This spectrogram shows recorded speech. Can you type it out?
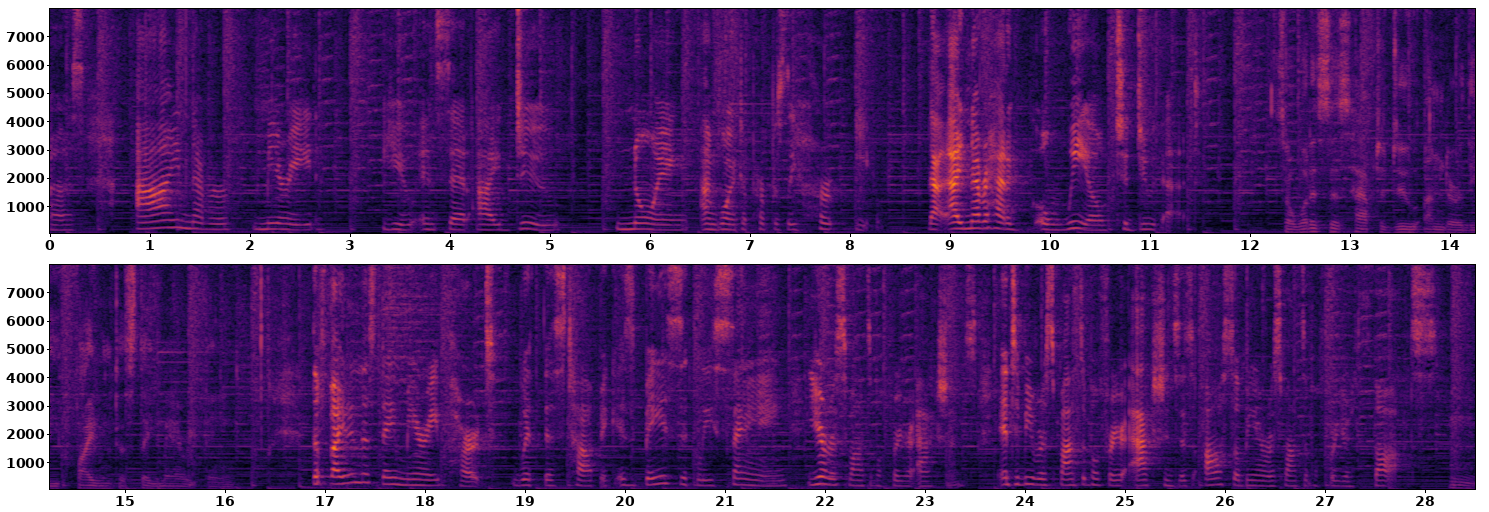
us. I never married you and said i do knowing i'm going to purposely hurt you. That i never had a, a will to do that So, what does this have to do under the fighting to stay married thing? The fighting to stay married part with this topic is basically saying you're responsible for your actions. And to be responsible for your actions is also being responsible for your thoughts. Mm,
